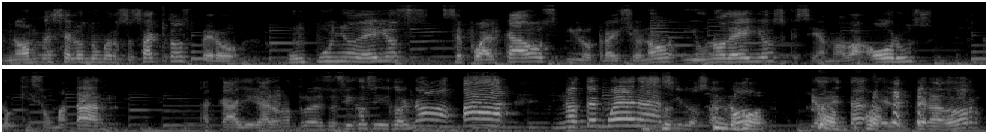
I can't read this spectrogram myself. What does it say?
no me sé los números exactos, pero un puño de ellos se fue al caos y lo traicionó y uno de ellos, que se llamaba Horus, lo quiso matar. Acá llegaron otros de sus hijos y dijo, no, papá, no te mueras, y lo salvó. No. Y ahorita el emperador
